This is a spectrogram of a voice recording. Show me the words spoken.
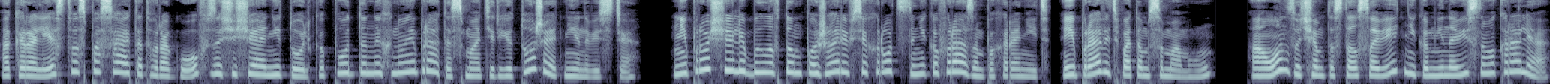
А королевство спасает от врагов, защищая не только подданных, но и брата с матерью тоже от ненависти. Не проще ли было в том пожаре всех родственников разом похоронить и править потом самому? А он зачем-то стал советником ненавистного короля.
